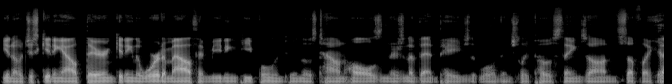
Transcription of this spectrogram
you know, just getting out there and getting the word of mouth and meeting people and doing those town halls. And there's an event page that we'll eventually post things on and stuff like Yeah.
